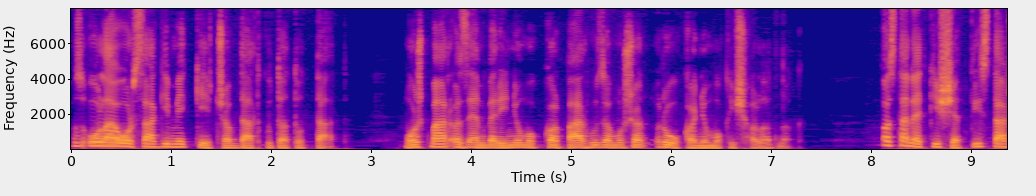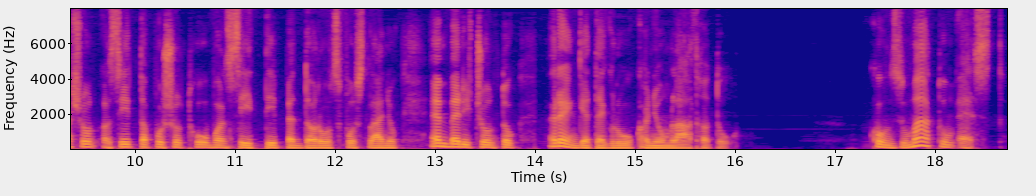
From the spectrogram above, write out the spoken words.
Az Oláországi még két csapdát kutatott át. Most már az emberi nyomokkal párhuzamosan rókanyomok is haladnak. Aztán egy kisebb tisztáson a széttaposott hóban széttépett daróc foszlányok, emberi csontok, rengeteg rókanyom látható. Konzumátum ezt.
